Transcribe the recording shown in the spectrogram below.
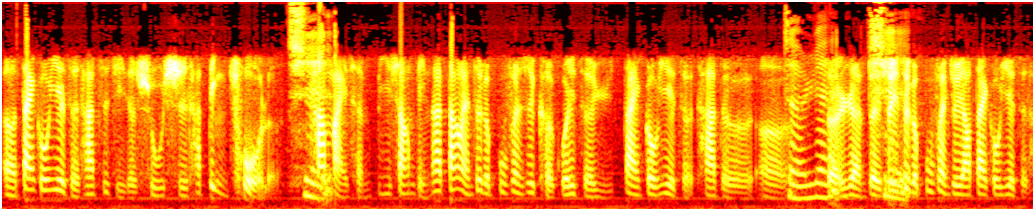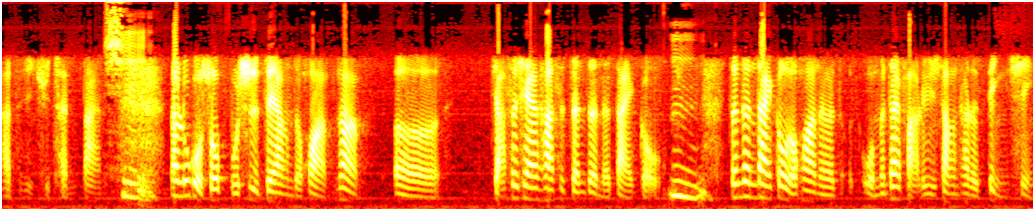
呃代购业者他自己的疏失，他订错了，他买成 B 商品，那当然这个部分是可归责于代购业者他的呃责任。责任，对，所以这个部分就要代购业者他自己去承担。是，那如果说不是这样的话，那呃。假设现在它是真正的代购，嗯，真正代购的话呢，我们在法律上它的定性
